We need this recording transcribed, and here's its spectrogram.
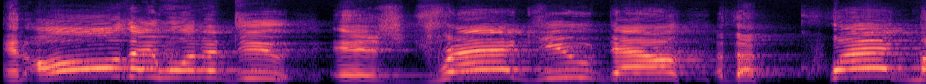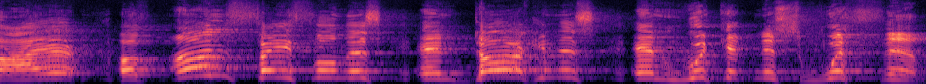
And all they want to do is drag you down the quagmire of unfaithfulness and darkness and wickedness with them.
